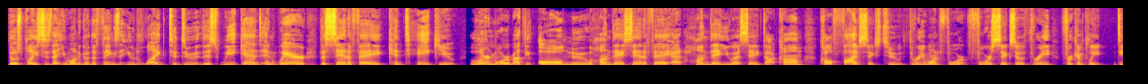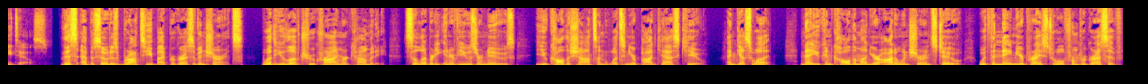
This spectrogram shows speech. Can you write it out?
those places that you want to go, the things that you'd like to do this weekend, and where the Santa Fe can take you. Learn more about the all new Hyundai Santa Fe at HyundaiUSA.com. Call 562 314 4603 for complete details. This episode is brought to you by Progressive Insurance. Whether you love true crime or comedy, celebrity interviews or news, you call the shots on what's in your podcast queue. And guess what? Now you can call them on your auto insurance too with the Name Your Price tool from Progressive.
